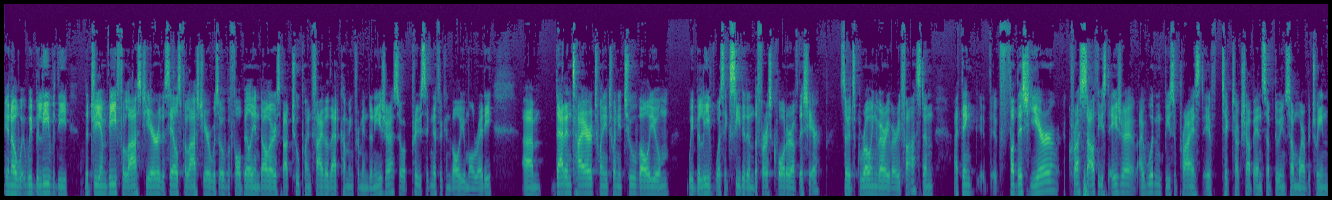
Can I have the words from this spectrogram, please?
you know, we, we, believe the the GMV for last year, the sales for last year was over four billion dollars. About two point five of that coming from Indonesia, so a pretty significant volume already. Um, that entire 2022 volume, we believe, was exceeded in the first quarter of this year. So it's growing very, very fast. And I think for this year across Southeast Asia, I wouldn't be surprised if TikTok Shop ends up doing somewhere between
